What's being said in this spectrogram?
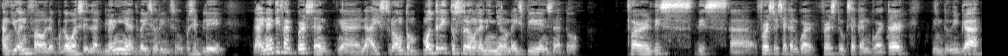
ang UNFAO nagpagawa sila La Nina advisory. So posible na ay 95% nga na ay strong to moderate to strong La Nina nga ma-experience na to for this this uh, first or second quarter first or second quarter ning tuiga.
